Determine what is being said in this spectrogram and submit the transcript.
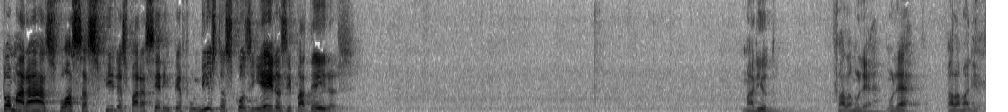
tomará as vossas filhas para serem perfumistas, cozinheiras e padeiras. Marido, fala mulher. Mulher, fala marido.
